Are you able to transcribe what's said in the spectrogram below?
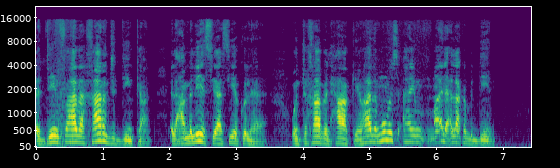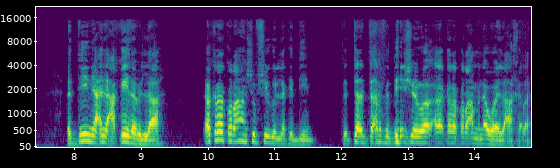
الدين فهذا خارج الدين كان. العملية السياسية كلها وانتخاب الحاكم هذا مو مس... هاي ما له علاقة بالدين. الدين يعني العقيدة بالله. أقرأ القرآن شوف شو يقول لك الدين. تعرف الدين شنو أقرأ القرآن من أول إلى آخره.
